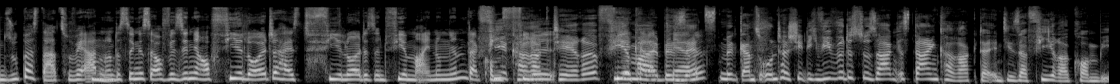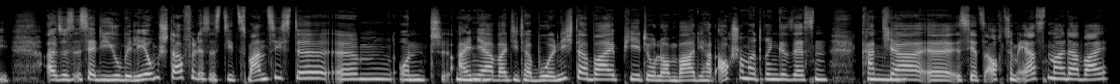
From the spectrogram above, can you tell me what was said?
ein Superstar zu werden. Mhm. Und das Ding ist ja auch, wir sind ja auch vier Leute, heißt vier Leute sind vier Meinungen. Da vier Charaktere, viermal vier besetzt mit ganz unterschiedlich. Wie würdest du sagen, ist dein Charakter in dieser Vierer-Kombi? Also es ist ja die Jubiläumstaffel, es ist die 20. Ähm, und mhm. ein Jahr war Dieter Bohl nicht dabei, Pietro Lombardi hat auch schon mal drin gesessen, Katja mhm. äh, ist jetzt auch zum ersten Mal dabei.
